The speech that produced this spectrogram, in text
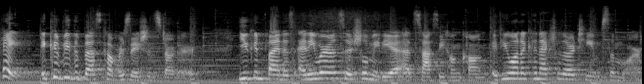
Hey, it could be the best conversation starter. You can find us anywhere on social media at Sassy Hong Kong if you want to connect with our team some more.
